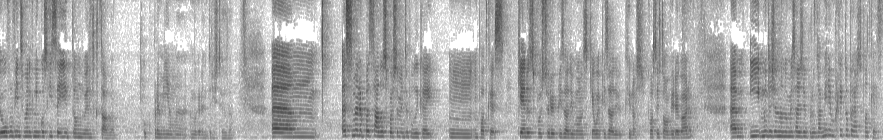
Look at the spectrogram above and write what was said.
Eu houve um fim de semana que nem consegui sair de tão doente que estava. O que para mim é uma, é uma grande tristeza. Um, a semana passada, supostamente, eu publiquei um, um podcast que era suposto ser o episódio 11, que é o episódio que, nós, vocês estão a ouvir agora. Um, e muita gente mandou mensagem a perguntar: Miriam, porquê é que tu apagaste o podcast?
